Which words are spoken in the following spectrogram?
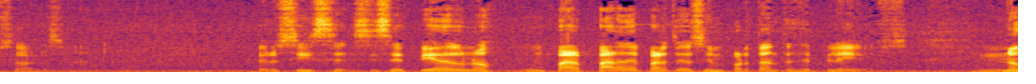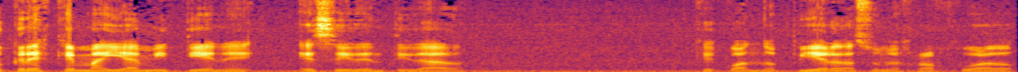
no se va a lesionar. Pero si se, si se pierde unos, un par, par de partidos importantes de playoffs, Mm. ¿no crees que Miami tiene esa identidad que cuando pierda a su mejor jugador,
